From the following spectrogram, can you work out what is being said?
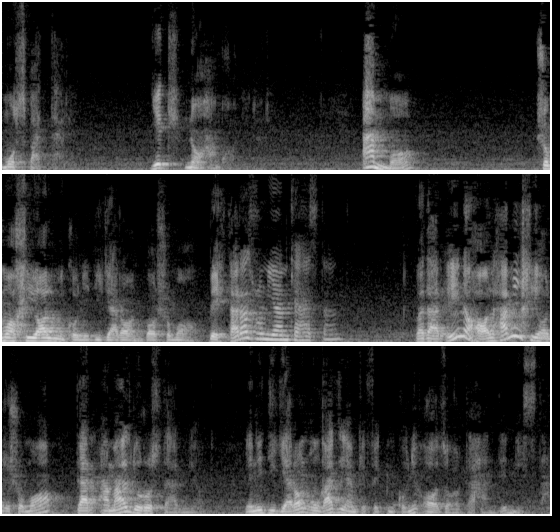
مثبت تره یک ناهمخوانی داری. اما شما خیال می‌کنی دیگران با شما بهتر از اونی که هستند؟ و در این حال همین خیال شما در عمل درست در میاد. یعنی دیگران اونقدری هم که فکر می‌کنی آزار دهنده نیستند.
